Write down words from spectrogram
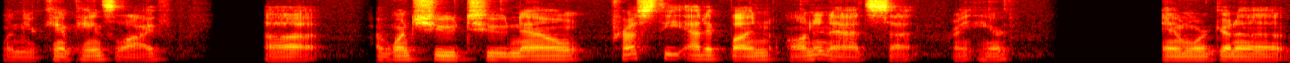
when your campaign's live, uh, I want you to now press the edit button on an ad set right here. And we're gonna,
